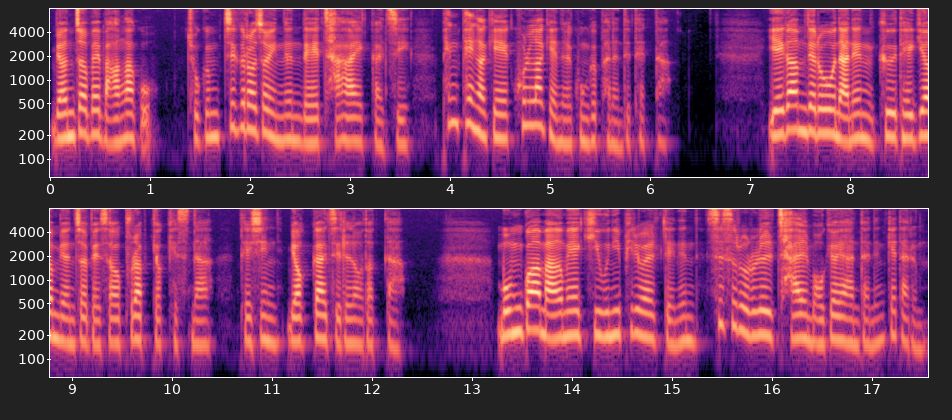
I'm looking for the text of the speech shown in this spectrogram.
면접에 망하고 조금 찌그러져 있는 내 자아에까지 팽팽하게 콜라겐을 공급하는 듯 했다. 예감대로 나는 그 대기업 면접에서 불합격했으나 대신 몇 가지를 얻었다. 몸과 마음의 기운이 필요할 때는 스스로를 잘 먹여야 한다는 깨달음.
